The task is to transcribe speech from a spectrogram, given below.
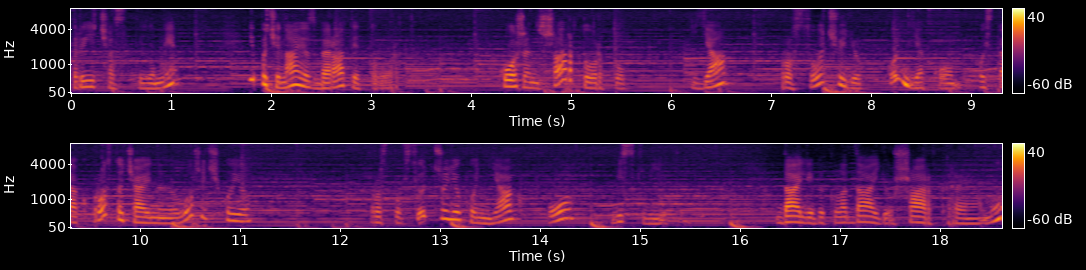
три частини і починаю збирати торт. Кожен шар торту я просочую коньяком. Ось так просто чайною ложечкою розповсюджую коньяк по бісквіту. Далі викладаю шар крему.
